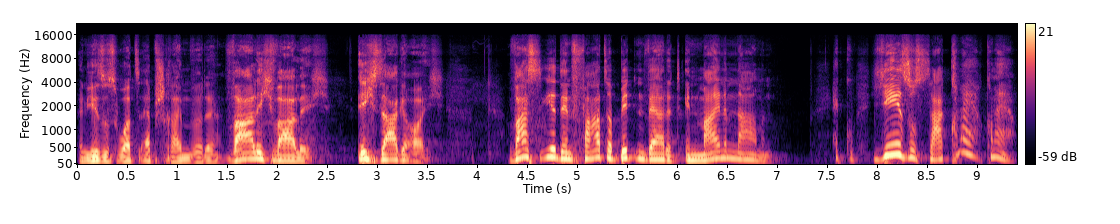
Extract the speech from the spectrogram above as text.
Wenn Jesus WhatsApp schreiben würde. Wahrlich, wahrlich, ich sage euch, was ihr den Vater bitten werdet in meinem Namen. Jesus sagt, komm her, komm her.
